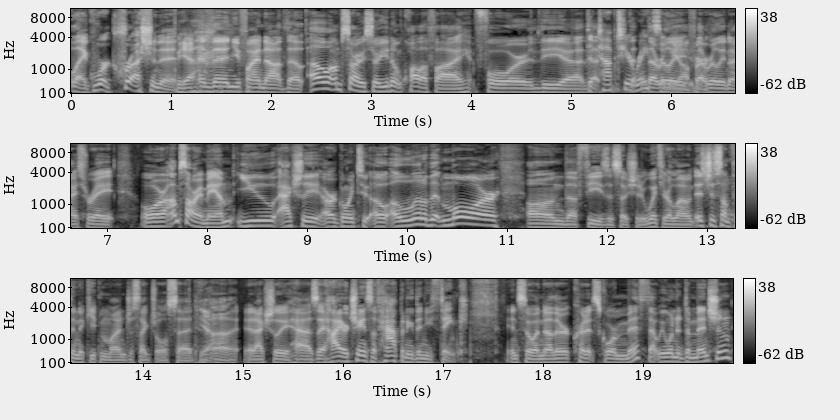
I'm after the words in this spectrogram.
like we're crushing it. Yeah. and then you find out that oh i'm sorry sir you don't qualify for the uh, the top tier that, rates that that really offer. that really nice rate. Or i'm sorry ma'am you actually are going to owe a little bit more on the fees associated with your loan. It's just something to keep in mind just like joel said. Yeah. uh, it actually has a higher chance of happening than you think. And so another credit score myth that we wanted to mention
